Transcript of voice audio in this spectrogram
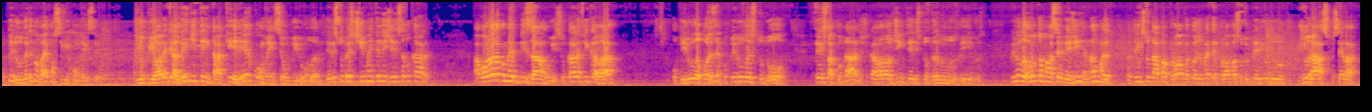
O Pirula ele não vai conseguir convencer. E o pior é que além de tentar querer convencer o Pirula, ele subestima a inteligência do cara. Agora olha como é bizarro isso. O cara fica lá, o Pirula, por exemplo, o Pirula estudou, fez faculdade, ficava lá o dia inteiro estudando nos livros. Pirula, vamos tomar uma cervejinha? Não, mas eu tenho que estudar para a prova, que hoje vai ter prova sobre o período jurássico, sei lá.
